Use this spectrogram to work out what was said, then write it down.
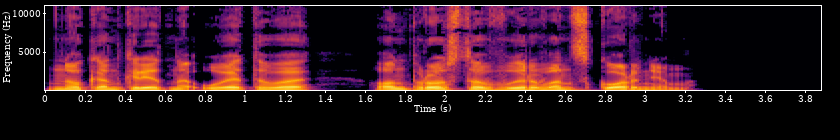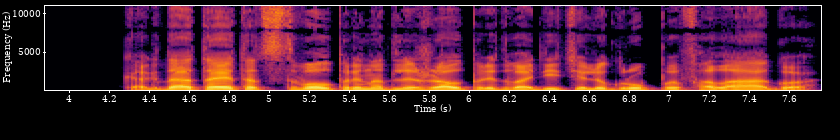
но конкретно у этого он просто вырван с корнем. Когда-то этот ствол принадлежал предводителю группы Фалааго,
